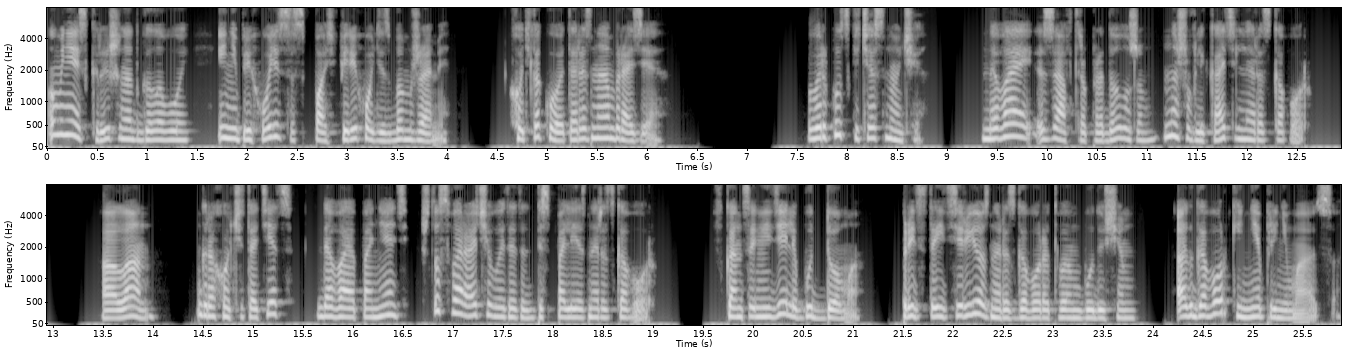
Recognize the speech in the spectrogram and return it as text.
у меня есть крыша над головой и не приходится спать в переходе с бомжами. Хоть какое-то разнообразие. В Иркутске час ночи. Давай завтра продолжим наш увлекательный разговор. «Алан!» — грохочет отец, давая понять, что сворачивает этот бесполезный разговор. «В конце недели будь дома. Предстоит серьезный разговор о твоем будущем. Отговорки не принимаются.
